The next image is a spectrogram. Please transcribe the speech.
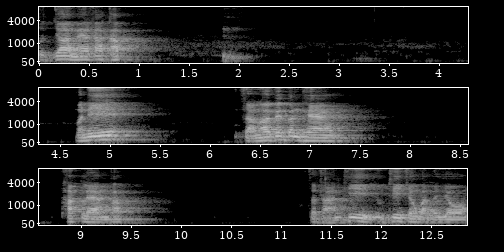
สุดยอดไหมครับครับ วันนี้สามร้อยเพชรบันแพง พักแรมครับ สถานที่อยู่ที่จังหวัดระยอง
